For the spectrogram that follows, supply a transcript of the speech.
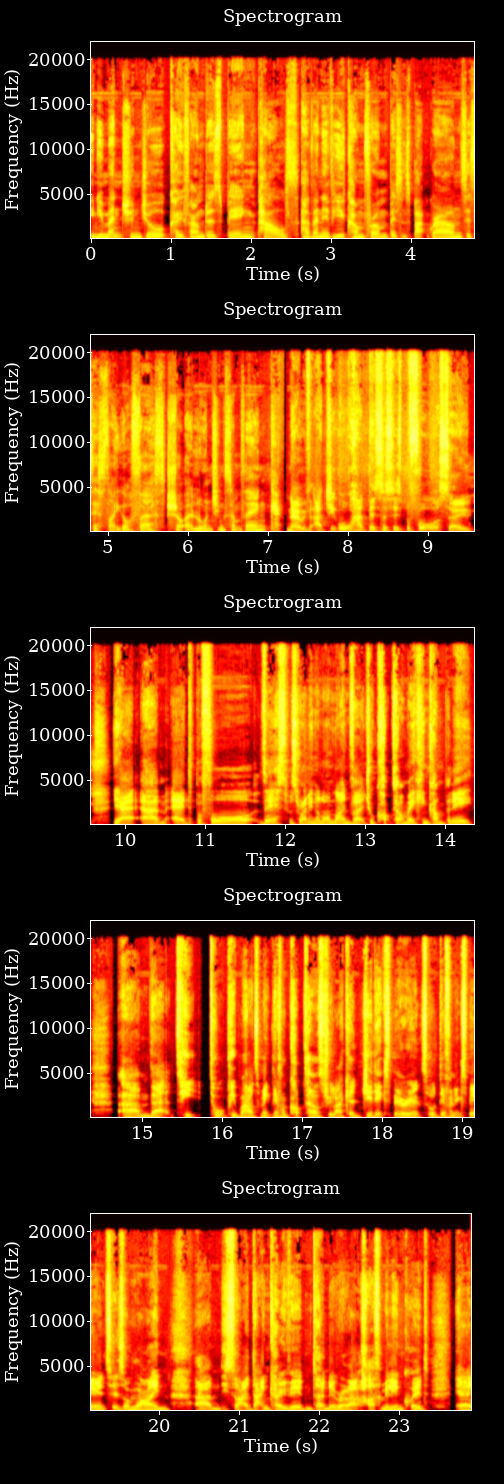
you mentioned your co-founders being pals. Have any of you come from business backgrounds? Is this like your first shot at launching something? No, we've actually all had businesses before. So yeah, um, Ed before this was running an online virtual cocktail making company um, that he taught people how to make different cocktails through like a JID experience or different experiences online. Um, he started that in COVID and turned over about half a million quid uh,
